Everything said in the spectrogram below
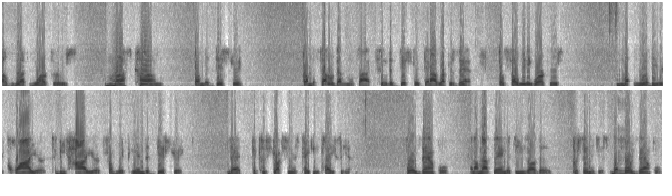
of what workers must come from the district, from the federal government side to the district that I represent. So, so many workers m- will be required to be hired from within the district that the construction is taking place in. For example, and I'm not saying that these are the percentages, but mm-hmm. for example,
